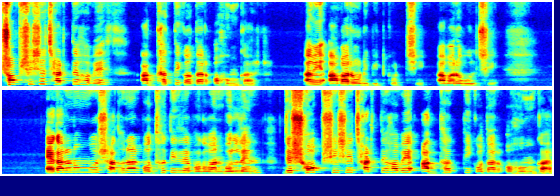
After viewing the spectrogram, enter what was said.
সবশেষে ছাড়তে হবে আধ্যাত্মিকতার অহংকার। আমি আবারও রিপিট করছি, আবারও বলছি। এগারো নম্বর সাধনার পদ্ধতিতে ভগবান বললেন যে সব শেষে ছাড়তে হবে আধ্যাত্মিকতার অহংকার।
